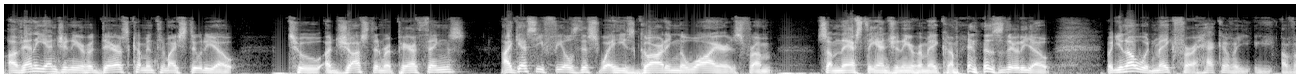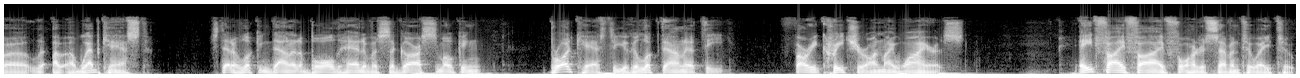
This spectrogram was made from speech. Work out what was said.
of any engineer who dares come into my studio to adjust and repair things, I guess he feels this way he's guarding the wires from some nasty engineer who may come in the studio. But you know, would make for a heck of a of a, a, webcast. Instead of looking down at a bald head of a cigar smoking broadcaster, you could look down at the furry creature on my wires. 855 407 282.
